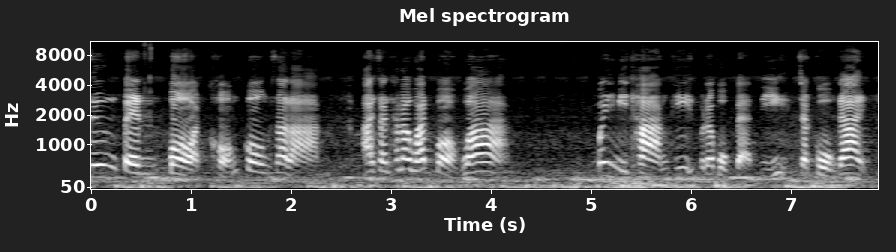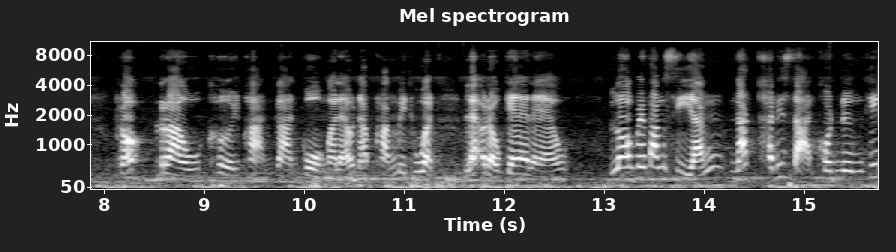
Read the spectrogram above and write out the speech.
ซึ่งเป็นบอร์ดของกองสลาก อาจารย์ธนวัฒน์บอกว่าไม่มีทางที่ระบบแบบนี้จะโกงได้ เพราะเราเคยผ่านการโกงมาแล้วนับครั้งไม่ถ้วน และเราแก้แล้ว ลองไปฟังเสียงนักคณิตศาสตร์คนหนึ่งที่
